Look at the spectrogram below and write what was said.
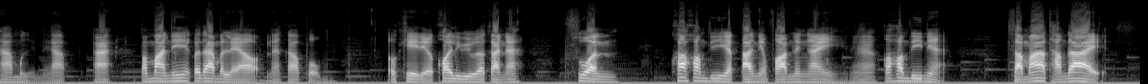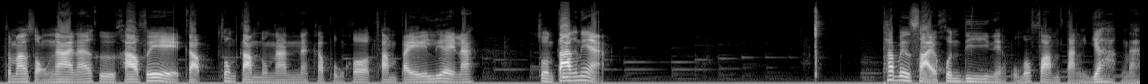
ห้าหมื่นนะครับอะประมาณนี้ก็ได้มาแล้วนะครับผมโอเค เดี๋ยวค่อยรีวิวแล้วกันนะ ส่วนค่าความดีกับตังเนี่ยฟาร์มยังไงนะฮะค่าความดีเนี่ยสามารถทำได้ประมาณสองงานนะคือคาเฟ่กับส้มตำตรงนั้นนะครับ ผมก็ทำไปเรื่อยๆนะ ส่วนตังเนี่ย ถ้าเป็นสายคนดีเนี่ย ผมว่าฟาร์มตังยากนะ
